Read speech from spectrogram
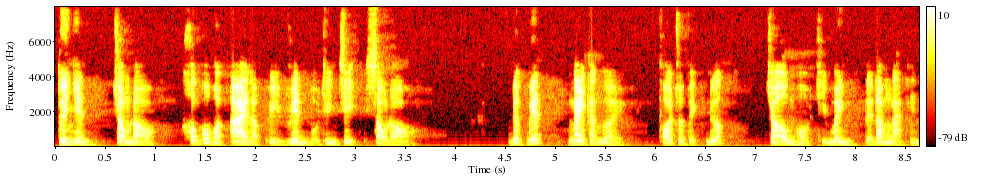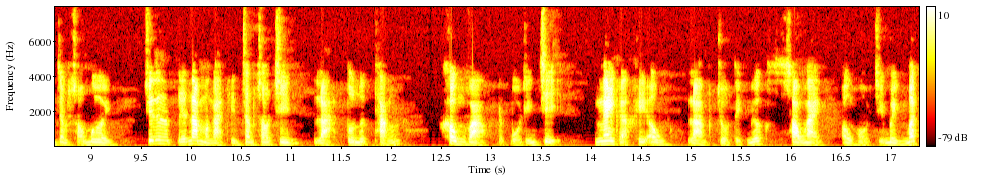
Tuy nhiên, trong đó không có một ai là Ủy viên Bộ Chính trị sau đó. Được biết, ngay cả người Phó Chủ tịch nước cho ông Hồ Chí Minh từ năm 1960 cho đến năm 1969 là Tôn Đức Thắng không vào được Bộ Chính trị ngay cả khi ông làm Chủ tịch nước sau ngày ông Hồ Chí Minh mất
